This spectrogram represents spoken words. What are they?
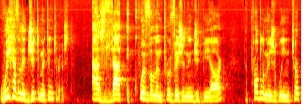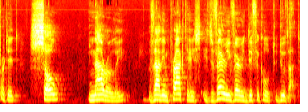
We have legitimate interest as that equivalent provision in GDPR. The problem is we interpret it so narrowly that in practice it's very, very difficult to do that.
